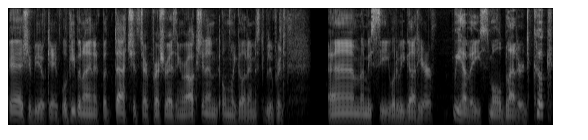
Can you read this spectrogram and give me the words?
Yeah, it should be okay. We'll keep an eye on it, but that should start pressurizing our oxygen, and oh my god, I missed a blueprint. Um, let me see, what do we got here? we have a small bladdered cook,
